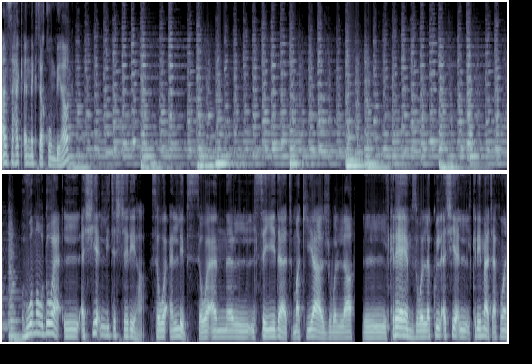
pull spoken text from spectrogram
أنصحك أنك تقوم بها. هو موضوع الأشياء اللي تشتريها سواء اللبس سواء السيدات مكياج ولا الكريمز ولا كل الأشياء الكريمات عفوا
